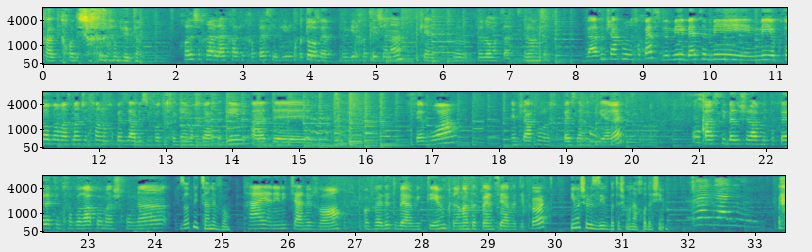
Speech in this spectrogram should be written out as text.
התחלתי חודש אחרי הלידה. חודש אחרי הלידה התחלת לחפש לגיל אוקטובר. חצי, לגיל חצי שנה, כן, ו- ולא מצאת. לא מצאתי. ואז המשכנו לחפש, ובעצם מאוקטובר, מהזמן שהתחלנו לחפש, זה היה בסביבות החגים, אחרי החגים, עד אה, פברואר. המשכנו לחפש למסגרת. חיפשתי באיזשהו שלב מטפלת עם חברה פה מהשכונה. זאת ניצן נבו. היי, אני ניצן נבו, עובדת בעמיתים, קרנות הפנסיה הוותיקות. אימא של זיו בת השמונה חודשים.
